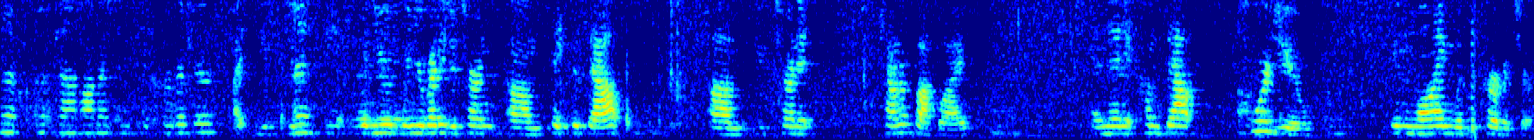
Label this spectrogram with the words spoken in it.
kind of, kind of progress and the curvature? I, you, I didn't see it. When you, when you're ready to turn, um, take this out, um, you turn it counterclockwise, and then it comes out towards you in line with the curvature.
